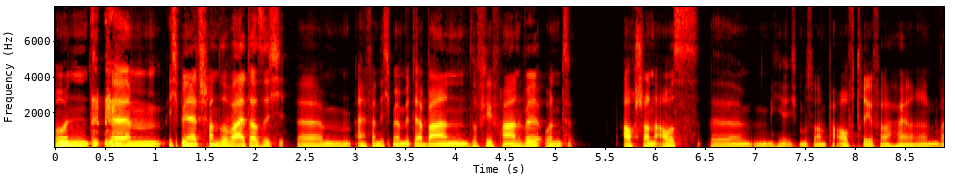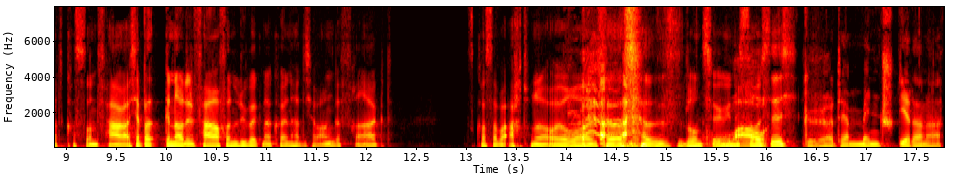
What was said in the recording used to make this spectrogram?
Und ähm, ich bin jetzt schon so weit, dass ich ähm, einfach nicht mehr mit der Bahn so viel fahren will und auch schon aus, ähm, hier, ich muss mal ein paar Aufträge verheiraten, was kostet so ein Fahrer? Ich habe genau den Fahrer von Lübeck nach Köln hatte ich auch angefragt. Das kostet aber 800 Euro. Ich, das, das lohnt sich irgendwie Wow. nicht so richtig. Gehört der Mensch dir danach?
